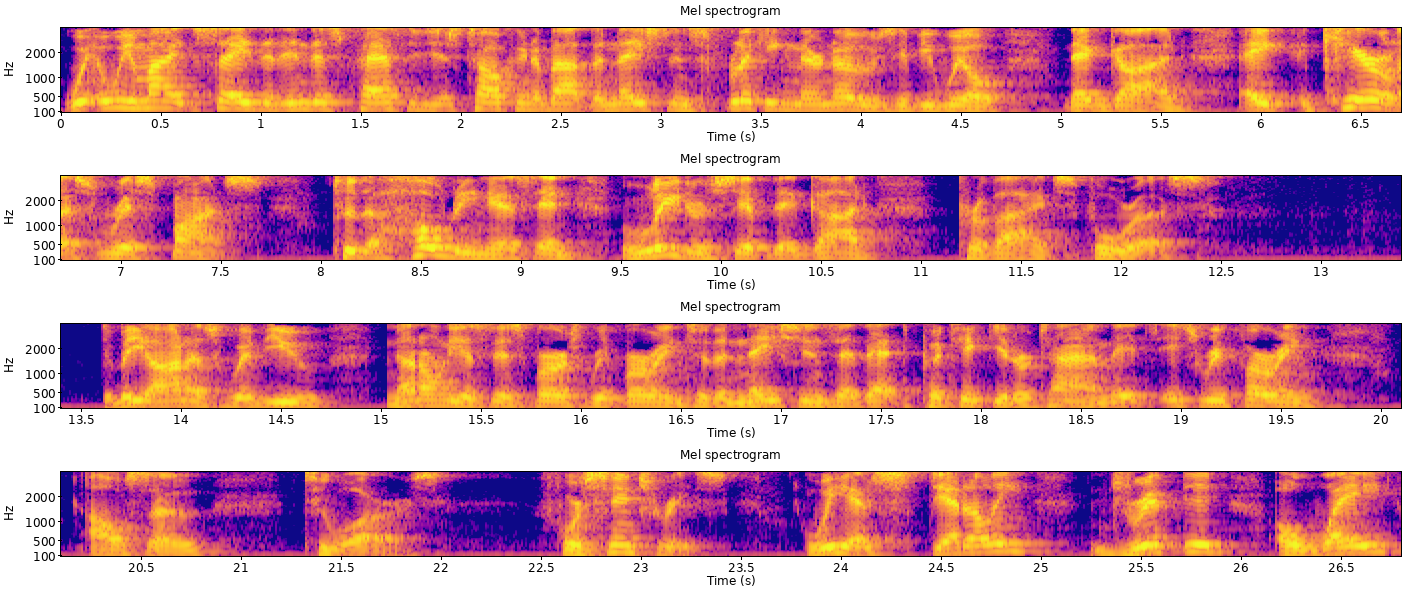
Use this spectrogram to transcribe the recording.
We, we might say that in this passage it's talking about the nations flicking their nose, if you will, at God. A careless response to the holiness and leadership that God provides for us. To be honest with you, not only is this verse referring to the nations at that particular time, it's, it's referring also to ours. For centuries, we have steadily drifted away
